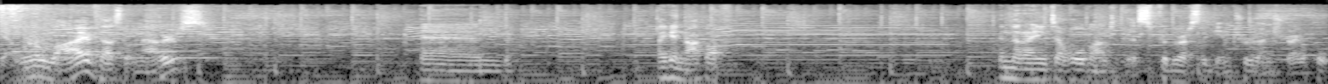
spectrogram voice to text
Yeah, we're alive, that's what matters. And I can knock off. And then I need to hold on to this for the rest of the game to revenge Dragapult.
